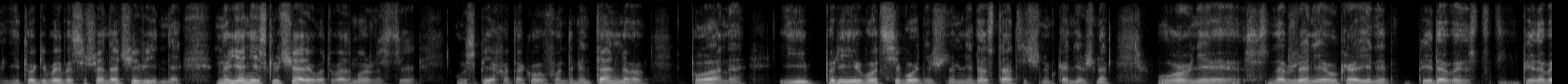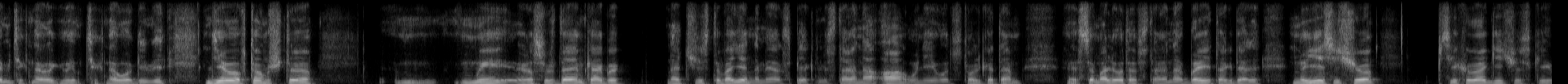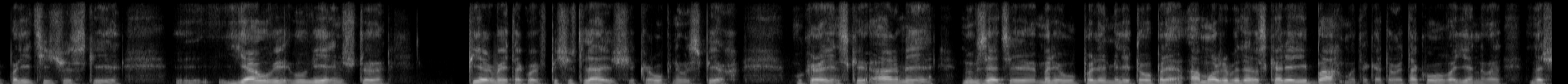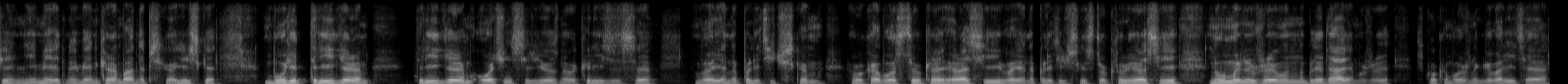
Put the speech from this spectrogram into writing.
итоги были бы совершенно очевидны. Но я не исключаю вот возможности успеха такого фундаментального плана и при вот сегодняшнем недостаточном, конечно, уровне снабжения Украины передовыми, передовыми технологиями. Дело в том, что мы рассуждаем как бы над чисто военными аспектами. Сторона А, у нее вот столько там э, самолетов, сторона Б и так далее. Но есть еще психологические, политические. Я уверен, что первый такой впечатляющий крупный успех украинской армии, ну, взятие Мариуполя, Мелитополя, а может быть даже скорее Бахмута, который такого военного значения не имеет, но имеет громадно-психологическое, будет триггером триггером очень серьезного кризиса военно-политическом руководстве России, военно-политической структуре России. Но мы уже его наблюдаем, уже сколько можно говорить о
